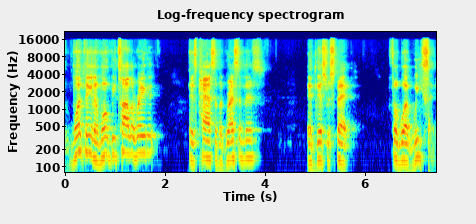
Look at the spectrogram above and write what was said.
One thing that won't be tolerated is passive aggressiveness and disrespect for what we say.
